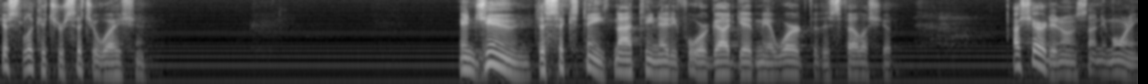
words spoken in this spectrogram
Just look at your situation. In June the 16th, 1984, God gave me a word for this fellowship. I shared it on a Sunday morning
